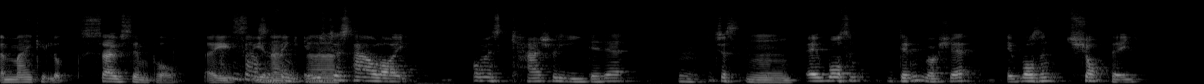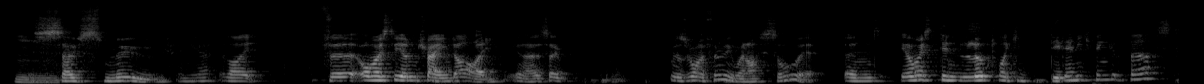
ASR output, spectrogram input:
and make it look so simple, I think is that's you the know, thing. It was uh, just how like almost casually he did it. Mm. Just mm, it wasn't didn't rush it. It wasn't choppy. Mm. It's so smooth, and you go like for almost the untrained eye, you know. So it was right in front of me when I saw it, and it almost didn't look like he did anything at first.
